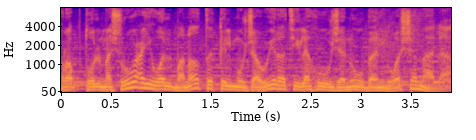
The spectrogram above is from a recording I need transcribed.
ربط المشروع والمناطق المجاورة له جنوبا وشمالا.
